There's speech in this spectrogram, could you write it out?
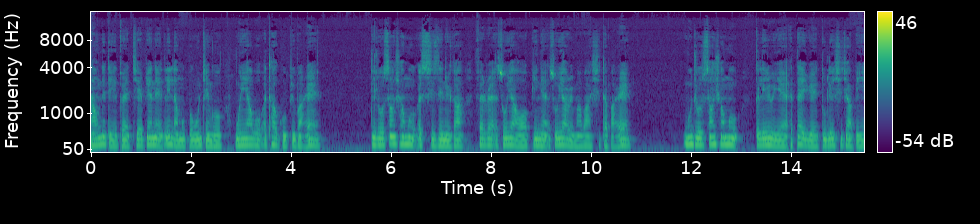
နောင်နှစ်တွေအတွက်ကျေပြန့်တဲ့လိလာမှုပုံဝင်ခြင်းကိုဝင်ရောက်ဖို့အထောက်အကူပြုပါတယ်။ဒီလိုစောင့်ရှောက်မှုအစီအစဉ်တွေက Federal အစိုးရရောပြည်내အစိုးရတွေမှာပါရှိတတ်ပါတယ်။ မူဂျိုစောင်းရှောင်းမှုကလေးတွေရဲ့အသက်အရွယ်တူလေးရှိကြပြီး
